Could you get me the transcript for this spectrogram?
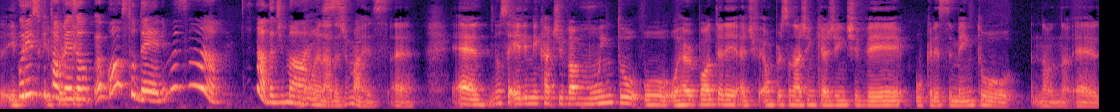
e- Por isso que talvez porque- eu, eu gosto dele, mas ah, não é nada demais. Não é nada demais, é. É, não sei, ele me cativa muito. O, o Harry Potter é, é um personagem que a gente vê o crescimento, não, não, é,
